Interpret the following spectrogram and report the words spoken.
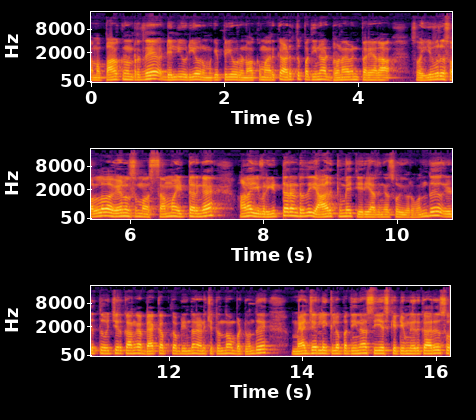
நம்ம பார்க்கணுன்றது டெல்லியுடைய ஒரு மிகப்பெரிய ஒரு நோக்கமாக இருக்குது அடுத்து பார்த்தீங்கன்னா டொனாவன் பெரியாரா ஸோ இவர் சொல்லவா வேணும்? சும்மா செம்ம இட்டருங்க ஆனால் இவர் ஹிட்டர்ன்றது யாருக்குமே தெரியாதுங்க. ஸோ இவர் வந்து எடுத்து வச்சுருக்காங்க பேக்கப் அப்படின்னு தான் நினச்சிட்டு இருந்தோம். பட் வந்து மேஜர் லீக்கில் பார்த்தீங்கன்னா சிஎஸ்கே டீமில் இருக்காரு. ஸோ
